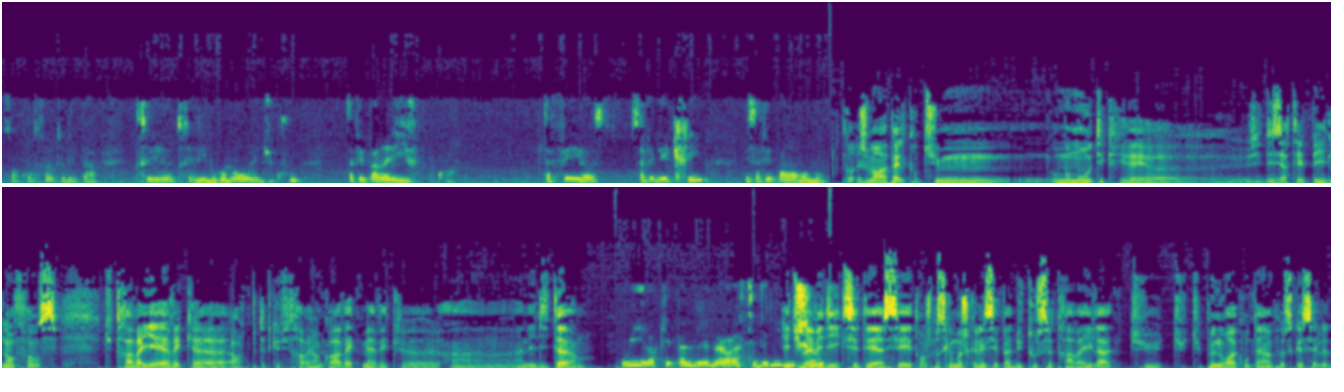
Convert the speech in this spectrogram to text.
contrainte au départ, très très librement, et du coup, ça fait pas un livre, quoi. Ça fait euh, ça fait de l'écrit, et ça fait pas un roman. Je me rappelle quand tu, au moment où tu écrivais euh, J'ai déserté le pays de l'enfance, tu travaillais avec, euh, alors peut-être que tu travailles encore avec, mais avec euh, un, un, éditeur. Oui, alors qui est pas le même. Alors là, c'était Denis Et tu m'avais dit que c'était assez étrange parce que moi je connaissais pas du tout ce travail-là. Tu, tu, tu peux nous raconter un peu ce que c'est le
